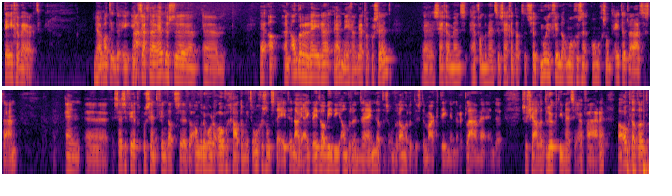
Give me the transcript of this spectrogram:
tegenwerkt. Ja. ja want ik, ik zeg hè, dus um, een andere reden, hè, 39 procent. Uh, zeggen mensen, hè, van de mensen zeggen dat ze het moeilijk vinden om ongezond, ongezond eten te laten staan. En uh, eh, 46% vindt dat ze de anderen worden overgehaald om iets ongezonds te eten. Nou ja, ik weet wel wie die anderen zijn. Dat is onder andere dus de marketing en de reclame en de sociale druk die mensen ervaren. Maar ook dat dat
